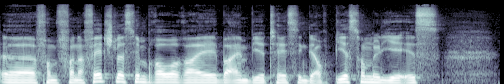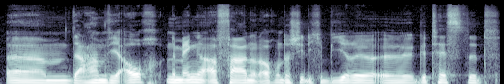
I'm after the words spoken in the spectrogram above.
äh, vom, von der Feldschlösschen Brauerei bei einem Biertasting, der auch Biersommelier ist. Ähm, da haben wir auch eine Menge erfahren und auch unterschiedliche Biere äh, getestet.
